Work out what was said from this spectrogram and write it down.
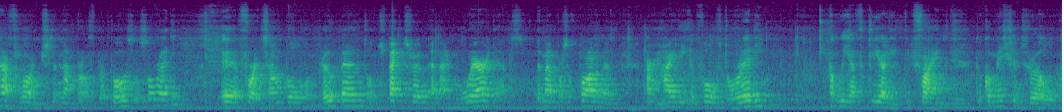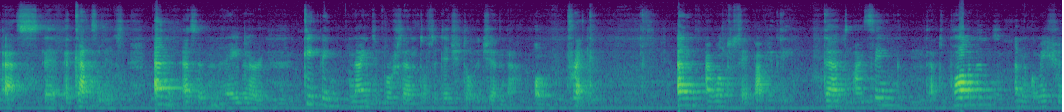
have launched a number of proposals already uh, for example, on broadband, on spectrum, and I'm aware that the members of parliament are highly involved already. We have clearly defined the Commission's role as a, a catalyst and as an enabler, keeping 90% of the digital agenda on track. And I want to say publicly that I think that Parliament and the Commission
